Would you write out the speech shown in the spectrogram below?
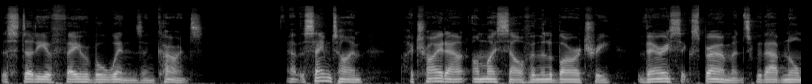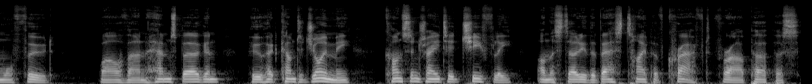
the study of favourable winds and currents. At the same time, I tried out on myself in the laboratory various experiments with abnormal food while Van Hemsbergen, who had come to join me, concentrated chiefly on the study of the best type of craft for our purpose.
